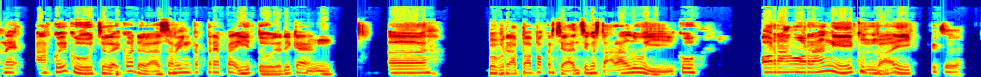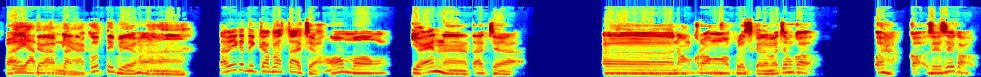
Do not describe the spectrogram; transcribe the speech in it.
nek aku itu jelekku adalah sering ketrepek gitu. Jadi kayak Mm, eh beberapa pekerjaan sing tak lalui iku orang-orangnya iku Hmm. baik gitu. Baik dalam tanda kutip ya. ah, Tapi ketika pas tajak ngomong, ya enak tajak eh nongkrong ngobrol segala macam kok wah kok sih kok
